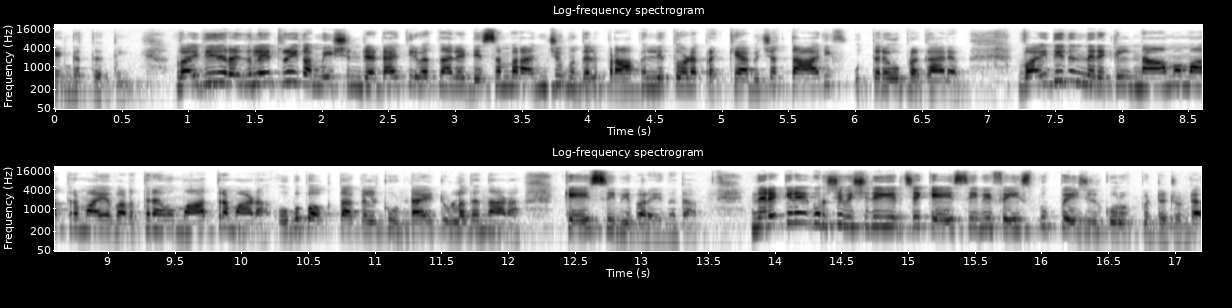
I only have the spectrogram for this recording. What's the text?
രംഗത്തെത്തി. വൈദ്യുതി റെഗുലേറ്ററി കമ്മീഷൻ രണ്ടായിരത്തി ഇരുപത്തിനാല് ഡിസംബർ അഞ്ചു മുതൽ പ്രാബല്യത്തോടെ പ്രഖ്യാപിച്ച താരിഫ് ഉത്തരവ് പ്രകാരം വൈദ്യുതി നിരക്കിൽ നാമമാത്രമായ വർധനവ് മാത്രമാണ് ഉപഭോക്താക്കൾക്ക് ഉണ്ടായിട്ടുള്ളതെന്നാണ് കെ പറയുന്നത്. നിരക്കിനെ കുറിച്ച് വിശദീകരിച്ച് കെ ഫേസ്ബുക്ക് പേജിൽ കുറിപ്പിട്ടിട്ടുണ്ട്.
